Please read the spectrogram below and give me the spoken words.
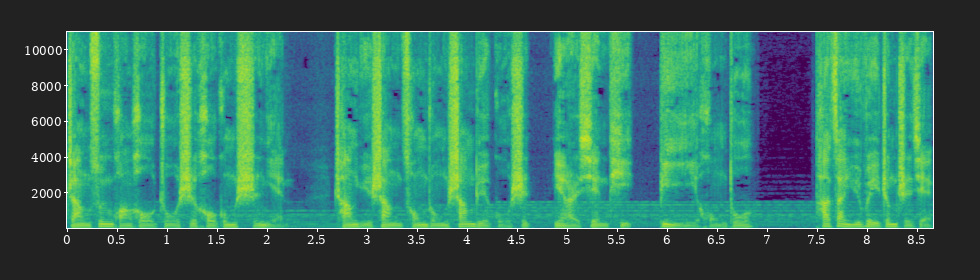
长孙皇后主持后宫十年，常与上从容商略古事，因而献替，裨益宏多。她赞誉魏征之谏，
